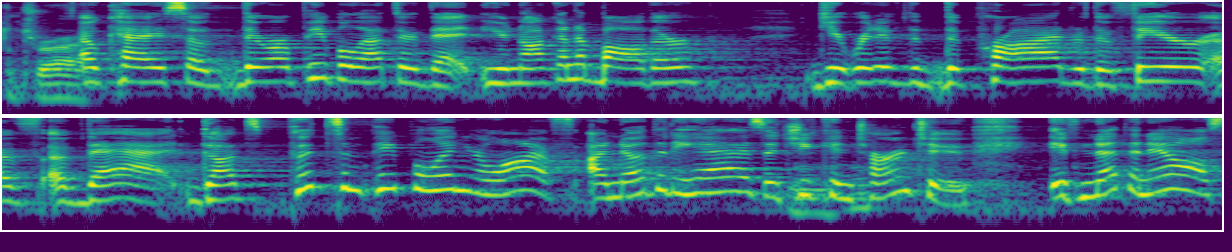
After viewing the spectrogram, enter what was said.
That's right. Okay, so there are people out there that you're not going to bother. Get rid of the, the pride or the fear of, of that. God's put some people in your life. I know that He has that you can mm-hmm. turn to. If nothing else,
